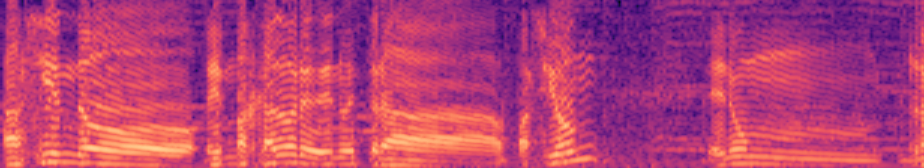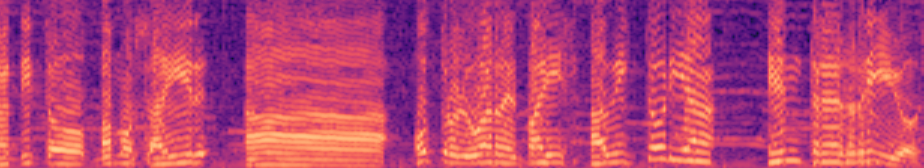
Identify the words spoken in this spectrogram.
Haciendo embajadores de nuestra pasión. En un ratito vamos a ir a otro lugar del país, a Victoria Entre Ríos,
